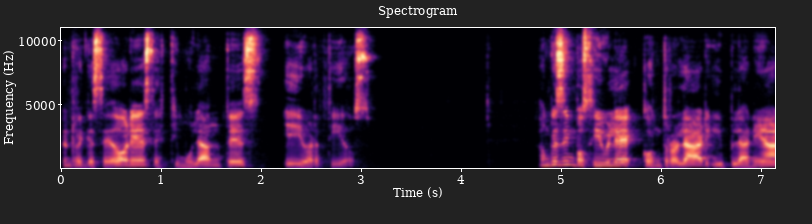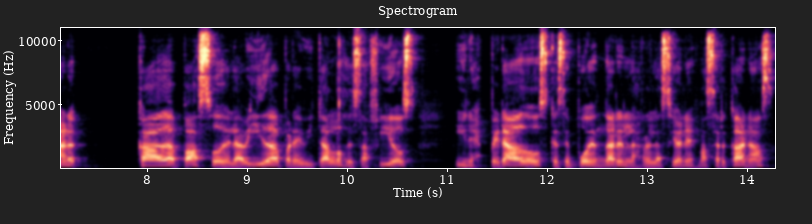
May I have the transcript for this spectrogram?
enriquecedores, estimulantes y divertidos. Aunque es imposible controlar y planear cada paso de la vida para evitar los desafíos inesperados que se pueden dar en las relaciones más cercanas,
